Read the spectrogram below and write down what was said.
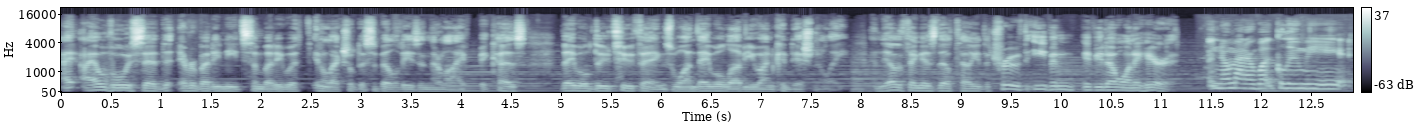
I, I've always said that everybody needs somebody with intellectual disabilities in their life because they will do two things. One, they will love you unconditionally. And the other thing is they'll tell you the truth even if you don't want to hear it. No matter what gloomy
